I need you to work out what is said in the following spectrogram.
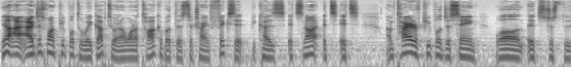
you know, I, I just want people to wake up to it. I want to talk about this to try and fix it because it's not. It's it's. I'm tired of people just saying, "Well, it's just the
